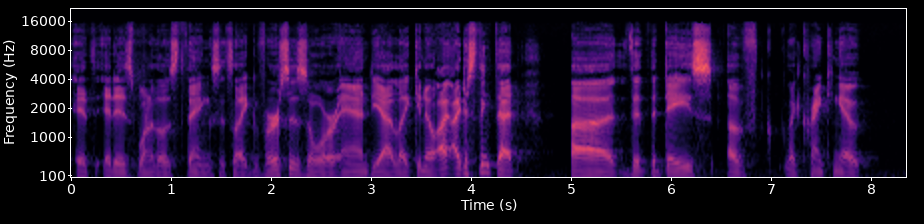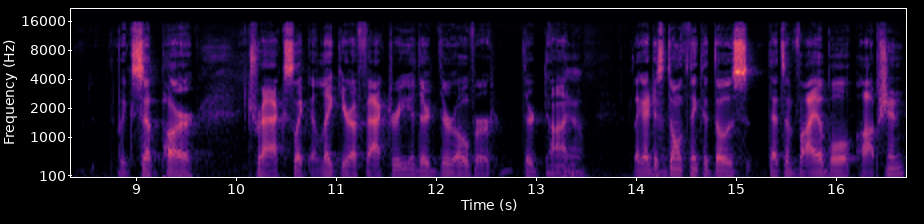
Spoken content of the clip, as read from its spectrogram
it it is one of those things. It's like versus or and yeah, like you know, I, I just think that uh, the the days of like cranking out like subpar tracks like like you're a factory they're they're over. They're done. Yeah. like i just yeah. don't think that those that's a viable option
